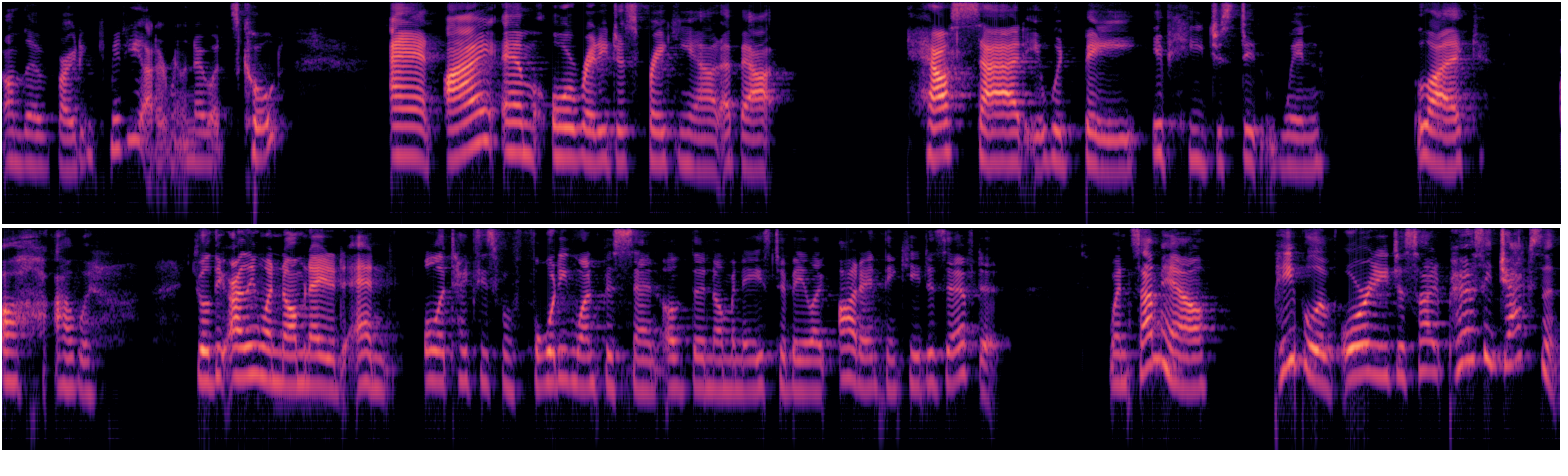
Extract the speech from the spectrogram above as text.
on the voting committee. I don't really know what it's called. And I am already just freaking out about how sad it would be if he just didn't win. Like, oh, I would. You're the only one nominated, and all it takes is for 41% of the nominees to be like, I don't think he deserved it. When somehow people have already decided Percy Jackson.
